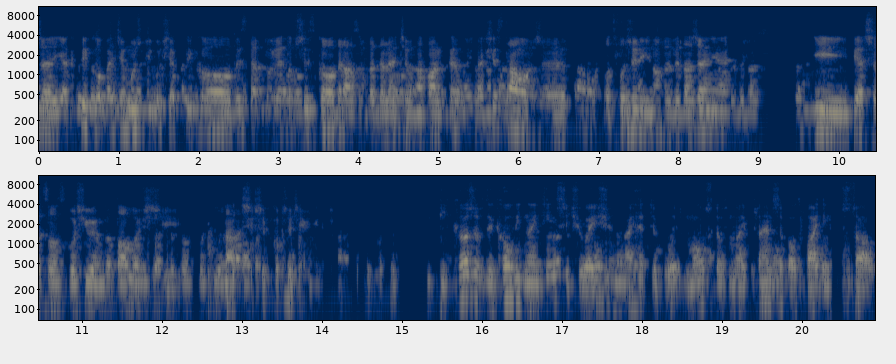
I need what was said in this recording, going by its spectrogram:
że jak tylko będzie możliwość, jak tylko wystartuję, to wszystko od razu będę leciał na walkę. No i tak się stało, że otworzyli nowe wydarzenie i pierwsze co zgłosiłem gotowość i znalazł się szybko przeciwnik. Because of the COVID 19 situation, I had to put most of my plans about fighting to stop.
